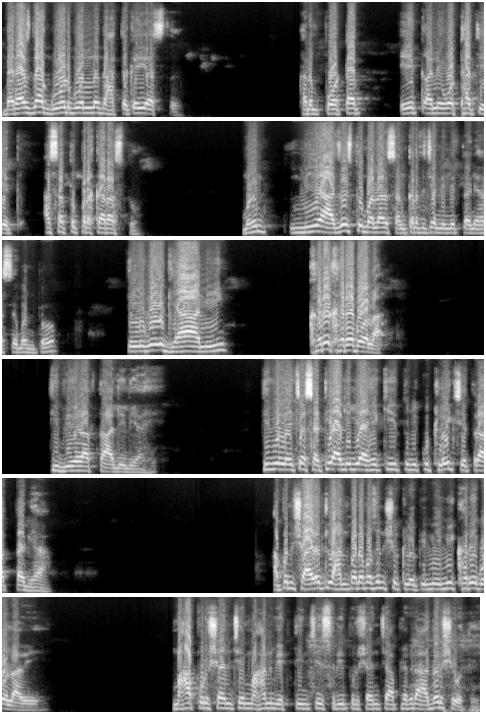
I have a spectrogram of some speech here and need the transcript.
बऱ्याचदा गोड बोलणं घातकही असतं. कारण पोटात एक आणि ओठात एक असा तो प्रकार असतो. म्हणून मी आजच तुम्हाला संक्रांतीच्या निमित्ताने असं म्हणतो तिळगुळ घ्या आणि खरं खरं बोला. ती वेळ आता आलेली आहे. ती वेळ याच्यासाठी आलेली आहे की तुम्ही कुठलंही क्षेत्र आत्ता घ्या. आपण शाळेत लहानपणापासून शिकलो की नेहमी खरे बोलावे. महापुरुषांचे महान व्यक्तींचे स्त्री पुरुषांचे आपल्याकडे आदर्श होते.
